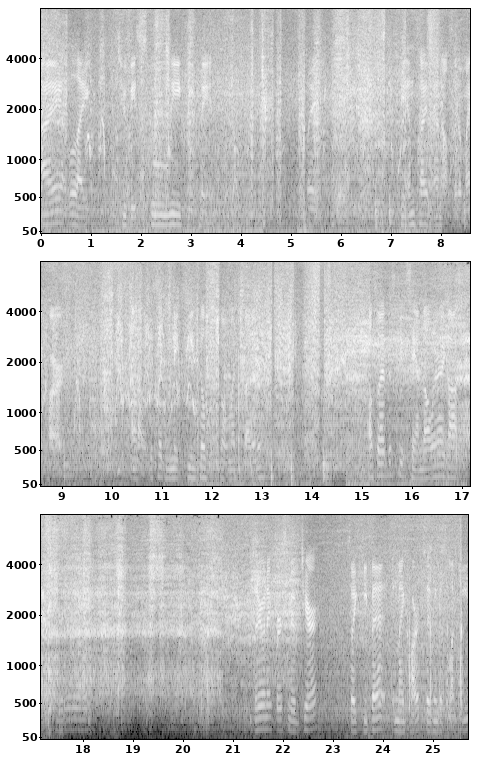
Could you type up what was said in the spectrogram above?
I like to be squeaky clean. My car. I don't know, it just like makes me feel so much better. Also, I have this cute sand dollar I got. Literally when I first moved here. So I keep it in my car because I think it's lucky.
